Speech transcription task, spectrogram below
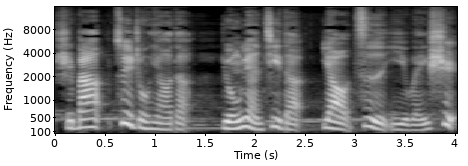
十八最重要的，永远记得要自以为是。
